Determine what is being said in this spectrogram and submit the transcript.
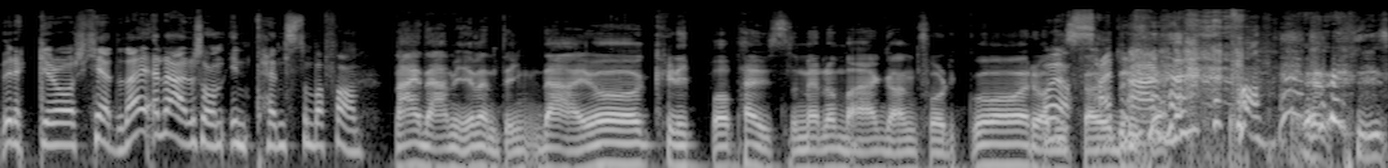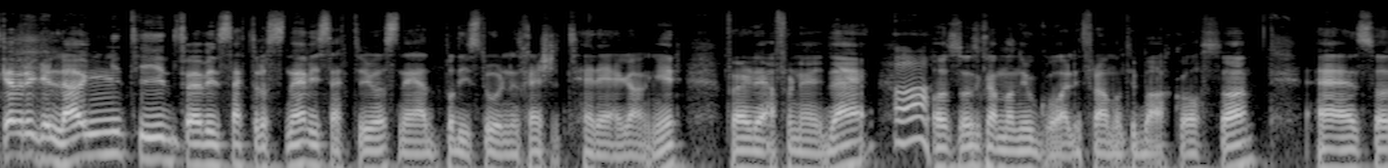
rekker å kjede deg, eller er det sånn intenst som bare faen? Nei, det er mye venting. Det er jo klipp og pause mellom hver gang folk går, og oh, ja, vi skal bruke Vi skal bruke lang tid før vi setter oss ned. Vi setter jo oss ned på de stolene kanskje tre ganger før de er fornøyde. Oh. Og så kan man jo gå litt fram og tilbake også. Eh, så,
